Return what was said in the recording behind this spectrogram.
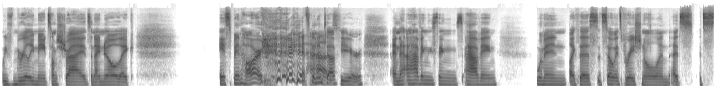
we've really made some strides. And I know, like, it's been hard. it's it been a tough year. And having these things, having women like this, it's so inspirational and it's it's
